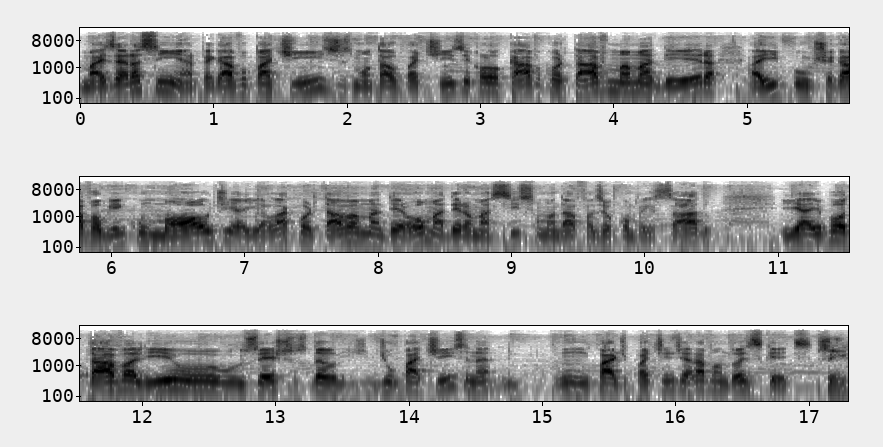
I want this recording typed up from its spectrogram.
Mas era assim, era, pegava o patins, desmontava o patins e colocava, cortava uma madeira, aí chegava alguém com molde, aí ia lá, cortava a madeira, ou madeira maciça, mandava fazer o compensado, e aí botava ali o, os eixos do, de um patins, né? Um par de patins geravam dois skates. Sim.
